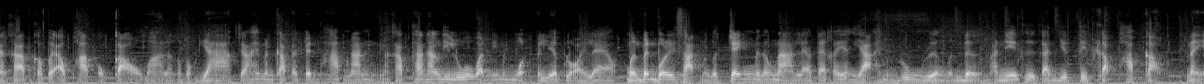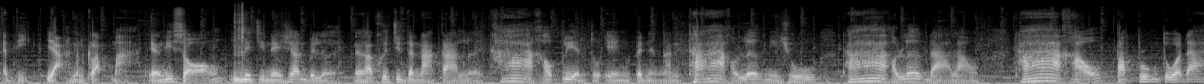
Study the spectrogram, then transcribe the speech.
นะครับก็ไปเอาภาพเก่าๆมา แล้วก็บอกอยากจะให้มันกลับไปเป็นภาพนั้นนะครับทั้งๆที่รู้ว่าวันนี้มันหมดไปเรียบร้อยแล้วเหมือนเป็นบริษัทมันก็เจ๊งไปตั้งนานแล้ว แต่ก็ยังอยากให้มันรุ่งเรืองเหมือนเดิม อันนี้คือการยึดติดกับภาพเก่าในอดีต อยากให้มันกลับมา อย่างที่ 2 imagination ไปเลยนะครับคือจินตนาการเลย ถ้าเขาเปลี่ยนตัวเองเป็นอย่างนั้น ถ้าเขาเลิกมีชู้ ถ้าเขาเลิกด่าเรา ถ้าเขาปรับปรุงตัวได้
